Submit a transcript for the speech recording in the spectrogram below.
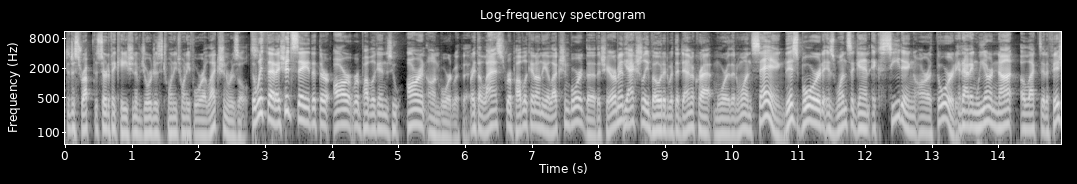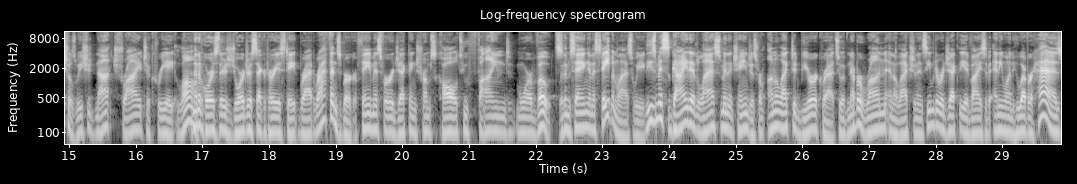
to disrupt the certification of Georgia's 2024 election results. So with that, I should say that there are Republicans who aren't on board with it. Right? The last Republican on the election board, the, the chairman, he actually voted with the Democrat more than once, saying this board is once again exceeding our authority and adding we are not elected officials. We should not try to create law. And then, of course, there's Georgia Secretary of State Brad Raffensperger, famous for rejecting Trump's call to find more votes, with him saying in a statement last week, these misguided last minute changes from unelected bureaucrats who have never run an election and seem to reject the advice of anyone who ever has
